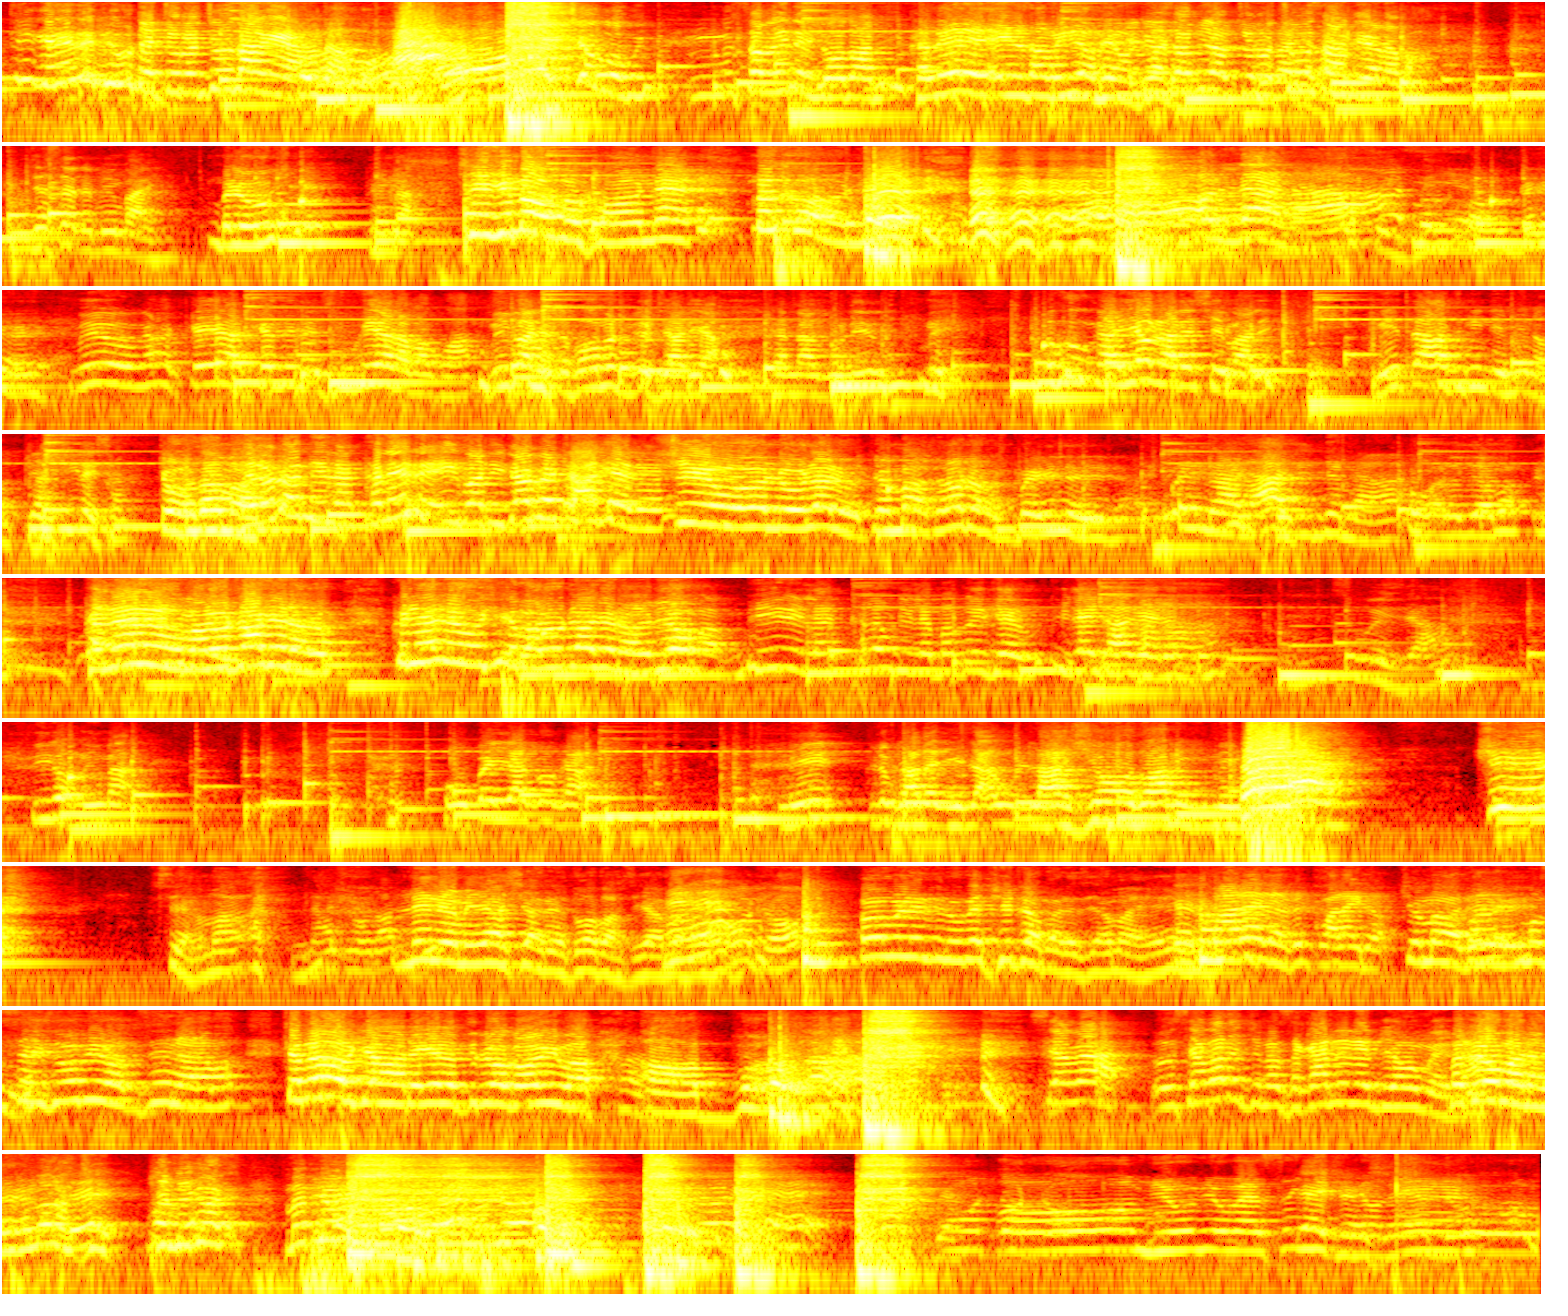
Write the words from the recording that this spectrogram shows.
ဒီကလေးတွေပြဖို့တဲ့ကျွန်တော်စူးစမ်းခဲ့ရတာဟုတ်တာပေါ့ဟာချက်ကုန်ပြီ စပိတ်နဲ့ရောသွားပြီခလေးအိမ်ဆောင်လေးရောက်နေအောင်ဒီစပိတ်ကကျွန်တော်စူးစမ်းခဲ့ရတာပါရက်ဆက်တယ်ပြပါမလို့ပြပါရှင်ရှင်မအောင်မခေါ်နဲ့မခေါ်နဲ့ဟောလာလာမင်းကငါကဲရကဲစစ်နဲ့ယူခဲ့ရတာပါကွာမိဘနဲ့သဘောမတူတဲ့ကြားတွေကခန္ဓာကိုယ်လေးကိုအခုငါရောက်လာတဲ့ချိန်ပါလေမင်းသားသမီးတွေမင်းတော့ပြန်ကြည့်လိုက်စမ်းတော်သားမှာကျွန်တော်ကနေလည်းခလေးတွေအိမ်ပါဒီတိုင်းပဲထားခဲ့တယ်ရှင်ဝလိုလိုက်လို့ကျမတော့တော့ပိန်းနေတာပိန်လာလားဒီညနာဟိုပါလို့ကျမ ကလေးတွေကိုဘာလို့တားခဲ့တာလို့ကလေးတွေကိုရှင်ဘာလို့တားခဲ့တာလဲပြောမီးတွေလည်းခလုတ်တွေလည်းမပိတ်ခဲ့ဘူးဒီတိုင်းထားခဲ့တယ်စွေးစားပြီးတော့မိမဟိုပိတ်ရက်ကောက်ကမင်းလုတ်ထားတဲ့ကိစ္စအခုလာလျှော်သွားပြီမင်းဟမ်ရှင်ဆရာမလာလျှော်သွားလင်းနေမရရှာနေသွားပါဆရာမဟောတော့ဟုတ်ကလေးဒီလိုပဲဖြစ်တတ်ပါတယ်ဆရာမရဲ့ကဲကွာလိုက်တယ်ကွာလိုက်တော့ကျမလေးစိတ်ဆိုးပြီးတော့စဉ်းလာတာပါကျမအောင်ကြားတကယ်တော့သူတော်ကောင်းကြီးပါအာဘော ဆရာမဟိုဆရာမလည်းကျွန်တော်စကားနည်းနည်းပြောမယ်မပြောပါနဲ့ကျွန်တော်ချင်းမပြောမပြောမပြောတော်မျိုးမျိုးပဲစိတ်ရတယ်ရှင်ဟုတ်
